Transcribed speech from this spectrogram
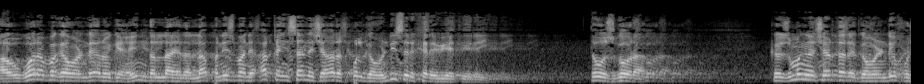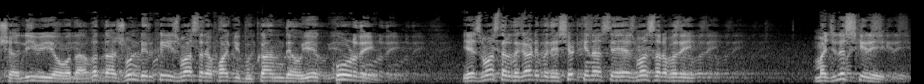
او غره په گاونډانو کې عند الله د الله په نسبت اق انسان چې هغه خپل گاونډي سره خروي تیری ته اوس ګوره که زمنګ نه چرته د گاونډي خوشحالي وي او داغه دا ژوند ډیر کې زما سره خوا کې دکان دی او یې کور دی یې زما سره د ګاډي په دې شټ کې نه سي یې زما سره په دې مجلس کې دی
